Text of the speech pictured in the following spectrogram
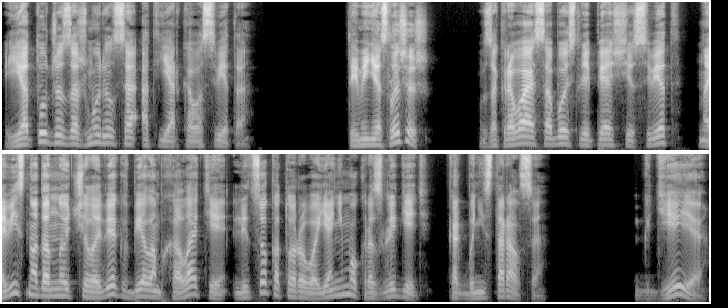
я тут же зажмурился от яркого света. «Ты меня слышишь?» Закрывая собой слепящий свет, навис надо мной человек в белом халате, лицо которого я не мог разглядеть, как бы ни старался. «Где я?»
